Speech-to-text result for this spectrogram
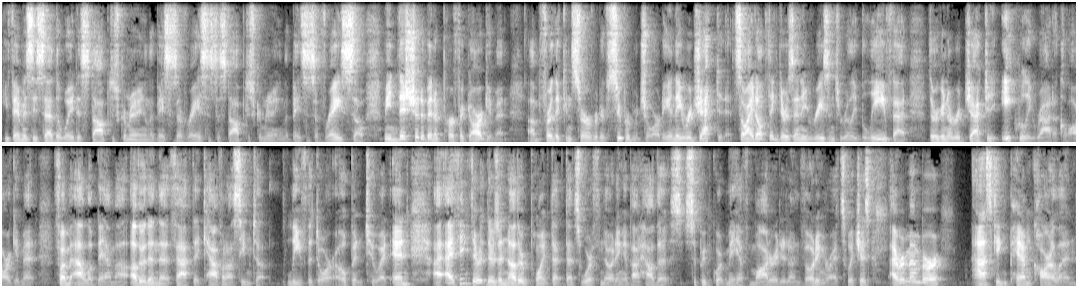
He famously said the way to stop discriminating on the basis of race is to stop discriminating on the basis of race. So, I mean, this should have been a perfect argument um, for the conservative supermajority, and they rejected it. So, I don't think there's any reason to really believe that they're going to reject an equally radical argument from Alabama, other than the fact that Kavanaugh seemed to leave the door open to it. And I, I think there, there's another point that, that's worth noting about how the Supreme Court may have moderated on voting rights, which is I remember asking Pam Karlan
